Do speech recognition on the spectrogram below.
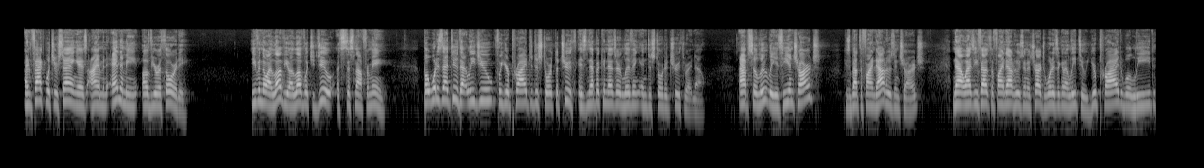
In fact, what you're saying is, I am an enemy of your authority. Even though I love you, I love what you do, it's just not for me. But what does that do? That leads you for your pride to distort the truth. Is Nebuchadnezzar living in distorted truth right now? Absolutely. Is he in charge? He's about to find out who's in charge. Now, as he fails to find out who's in charge, what is it going to lead to? Your pride will lead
